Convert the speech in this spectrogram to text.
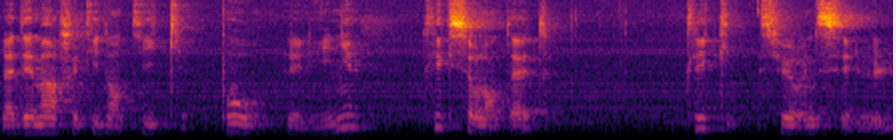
La démarche est identique pour les lignes. Clique sur l'entête, clique sur une cellule,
